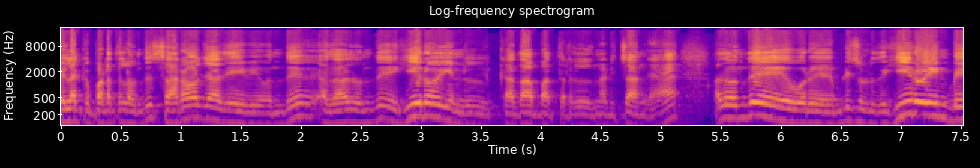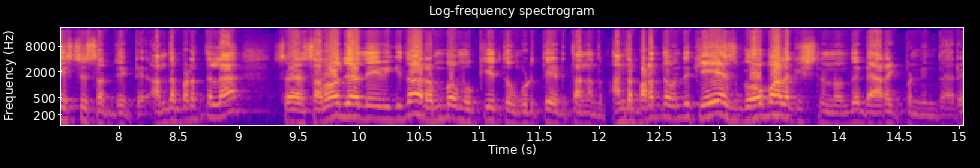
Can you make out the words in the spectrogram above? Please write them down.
விளக்கு படத்தில் வந்து சரோஜா தேவி வந்து அதாவது வந்து ஹீரோயின் கதாபாத்திரத்தில் நடித்தாங்க அது வந்து ஒரு எப்படி சொல்கிறது ஹீரோயின் பேஸ்டு சப்ஜெக்ட் அந்த படத்தில் ச சரோஜா தேவிக்கு தான் ரொம்ப முக்கியத்துவம் கொடுத்து எடுத்தாங்க. அந்த அந்த படத்தை வந்து கே எஸ் கோபாலகிருஷ்ணன் வந்து டைரக்ட் பண்ணியிருந்தார்.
